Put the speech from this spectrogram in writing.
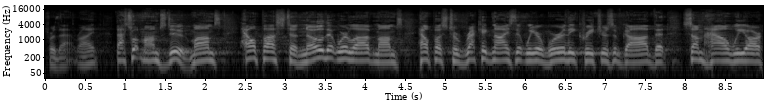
for that, right? That's what moms do. Moms help us to know that we're loved. Moms help us to recognize that we are worthy creatures of God, that somehow we are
